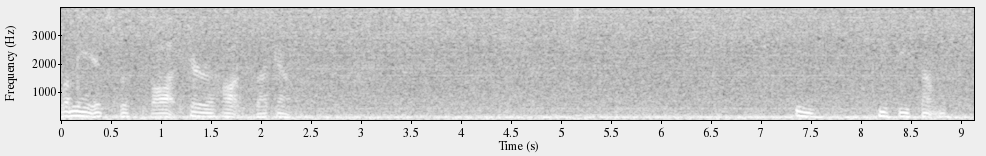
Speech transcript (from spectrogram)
Let me itch this spot here a hot second. Ooh, he sees something.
